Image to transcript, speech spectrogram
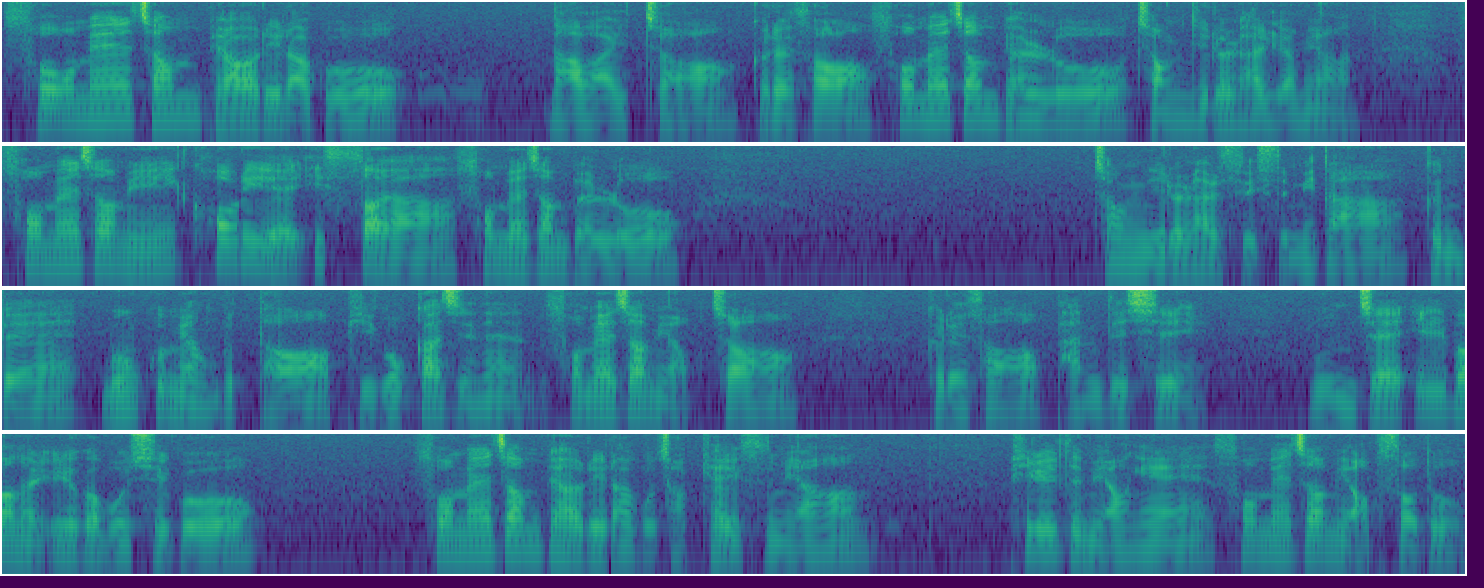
소매점별이라고 나와 있죠. 그래서 소매점별로 정리를 하려면 소매점이 커리에 있어야 소매점별로 정리를 할 수 있습니다. 근데 문구명부터 비고까지는 소매점이 없죠. 그래서 반드시 문제 1번을 읽어보시고 소매점별이라고 적혀 있으면 필드명에 소매점이 없어도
